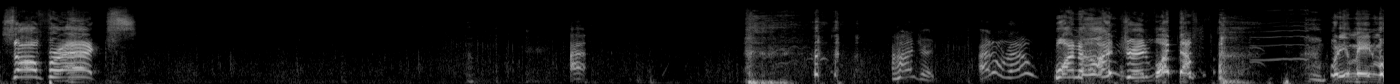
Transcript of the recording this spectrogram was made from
Solve for X. Hundred. I don't know. 100. What the? F- what do you mean?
